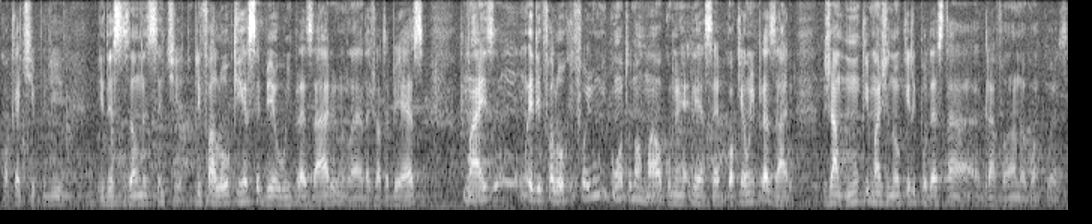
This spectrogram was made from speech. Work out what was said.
qualquer tipo de, de decisão nesse sentido. Ele falou que recebeu o empresário lá da JBS mas um, ele falou que foi um encontro normal, como ele recebe qualquer um empresário. Já nunca imaginou que ele pudesse estar gravando alguma coisa.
